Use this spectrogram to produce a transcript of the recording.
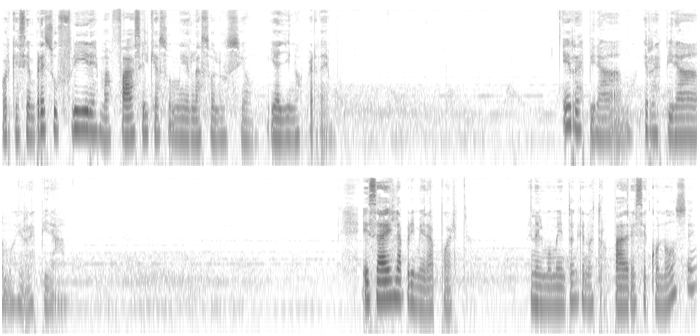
Porque siempre sufrir es más fácil que asumir la solución y allí nos perdemos. Y respiramos, y respiramos, y respiramos. Esa es la primera puerta. En el momento en que nuestros padres se conocen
